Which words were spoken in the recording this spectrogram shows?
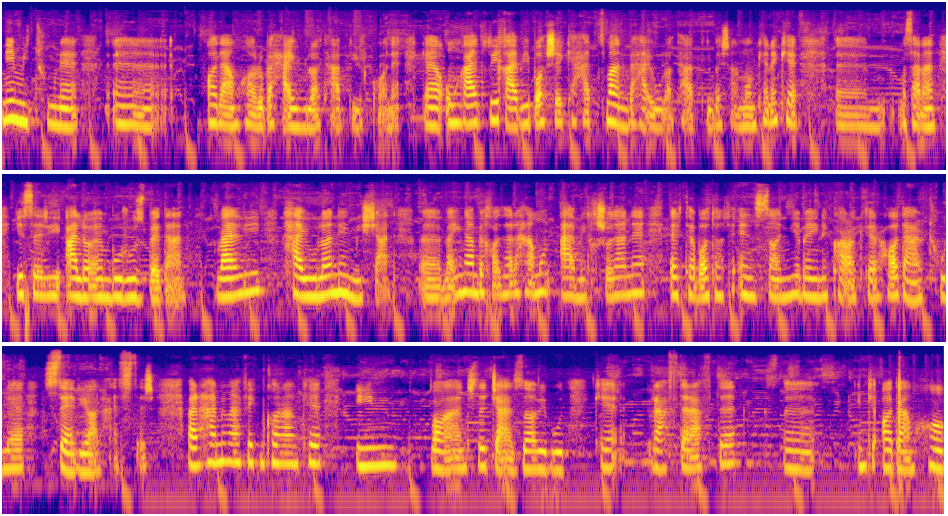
نمی‌تونه آدم ها رو به حیولا تبدیل کنه. یعنی اونقدری قوی باشه که حتما به حیولا تبدیل بشن. ممکنه که مثلا یه سری علائم بروز بدن ولی حیولا نمیشن. و اینم به خاطر همون عمیق شدن ارتباطات انسانی بین کاراکترها در طول سریال هستش. بر همین من فکر می‌کنم که این واقعا چیز جذابی بود که رفته رفته اینکه آدم ها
